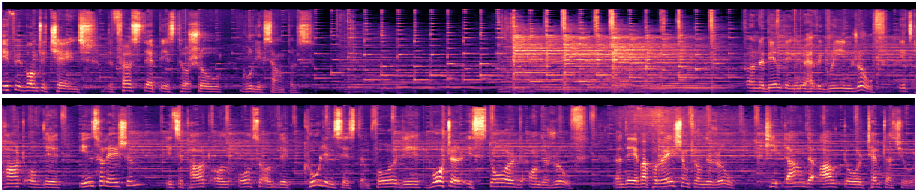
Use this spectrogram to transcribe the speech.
If we want to change, the first step is to show good examples. On a building you have a green roof. It's part of the insulation, it's a part of also of the cooling system for the water is stored on the roof and the evaporation from the roof keep down the outdoor temperature.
